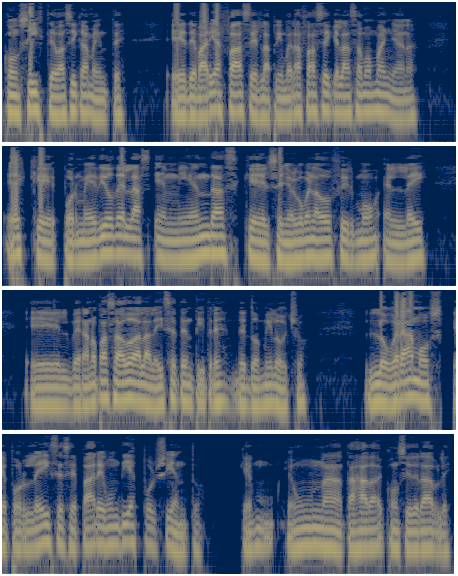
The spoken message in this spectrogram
consiste básicamente eh, de varias fases. La primera fase que lanzamos mañana es que por medio de las enmiendas que el señor gobernador firmó en ley eh, el verano pasado a la ley 73 del 2008, logramos que por ley se separe un 10%, que es, que es una tajada considerable,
